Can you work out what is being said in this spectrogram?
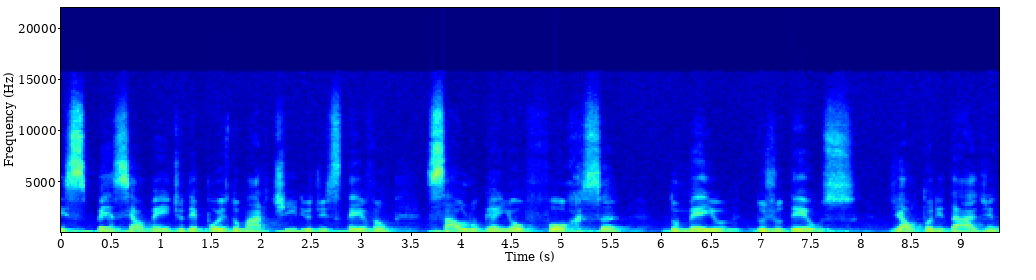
especialmente depois do martírio de Estevão, Saulo ganhou força do meio dos judeus, de autoridade,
